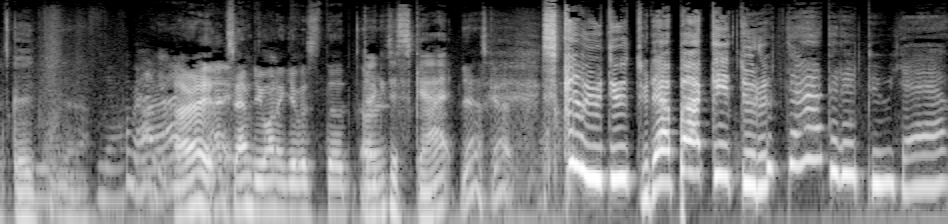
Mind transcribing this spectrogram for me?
It's good. Yeah. All right. All right, Sam, do you want to give us the? Did I get to scat? yeah, Scott. Scooby doo to that pocket doo doo da doo doo doo yeah.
